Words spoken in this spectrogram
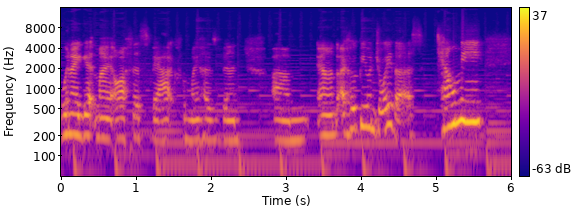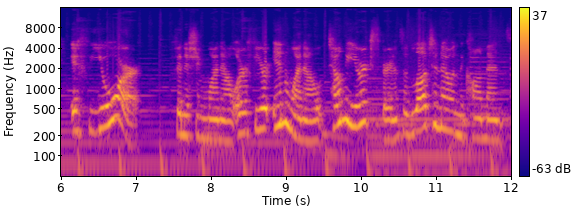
when I get my office back from my husband. Um, and I hope you enjoy this. Tell me if you're finishing 1L or if you're in 1L, tell me your experience. I'd love to know in the comments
